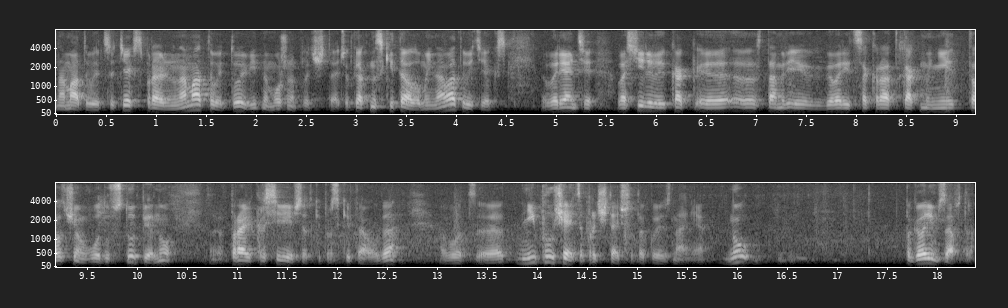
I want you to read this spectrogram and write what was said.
наматывается текст, правильно наматывать, то, видно, можно прочитать. Вот как на скиталу мы не наматываем текст, в варианте Васильевой, как э, э там говорит Сократ, как мы не толчем воду в ступе, но правильно, красивее все-таки про скиталу, да, вот, э, не получается прочитать, что такое знание. Ну, поговорим завтра.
